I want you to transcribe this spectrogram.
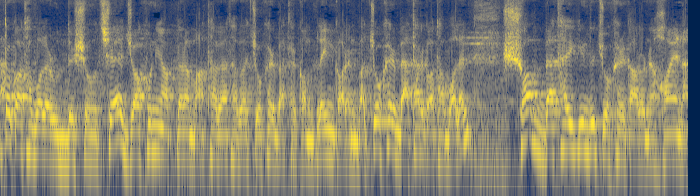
এত কথা বলার উদ্দেশ্য হচ্ছে, যখনই আপনারা মাথা ব্যথা বা চোখের ব্যথার কমপ্লেন করেন বা চোখের ব্যথার কথা বলেন, সব ব্যথাই কিন্তু চোখের কারণে হয় না।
